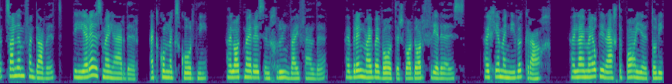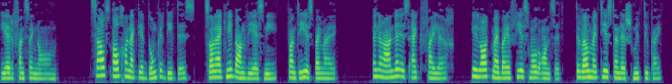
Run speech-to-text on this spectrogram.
Het psalm van David, die Heere is mijn herder, ik kom niks kort nie. Hij laat mij rus in groen weivelde. Hij brengt mij bij waters waar daar vrede is. Hij geeft mij nieuwe kracht. Hij leidt mij op die rechte paaie tot die eer van zijn naam. Zelfs al gaan ik die donker dieptes, zal ik niet bang wees nie, want hij is bij mij. In handen is ik veilig. Hij laat mij bij een feestmaal aanzet, terwijl mijn teestanders moet toekijken.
